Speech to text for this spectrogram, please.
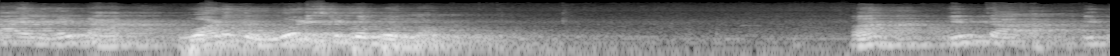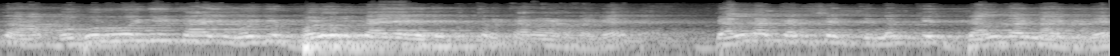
ಕಾಯಿಲೆಗಳನ್ನ ಒಡೆದು ಓಡಿಸಿಬಿಡ್ಬೋದು ನಾವು. ಇಂಥ ಇದನ್ನ ಬಹುರೋಗಿ ಕಾಯಿ ಹೋಗಿ ಬಳಲು ಕಾಯಿ ಆಗಿದೆ ಉತ್ತರ ಕರ್ನಾಟಕದಾಗ. ಬೆಲ್ಲ ಕಲಿಸಿ ತಿನ್ನೋದಕ್ಕೆ ಬೆಲ್ಲದಣ್ಣಾಗಿದೆ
